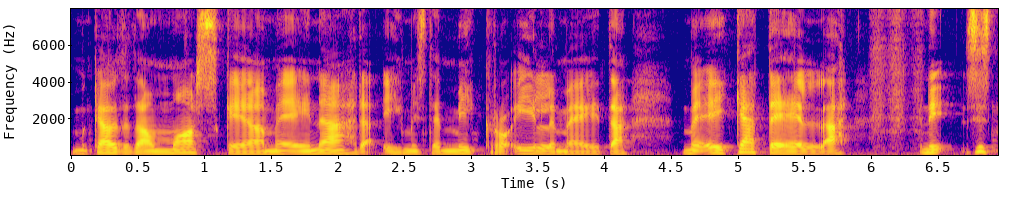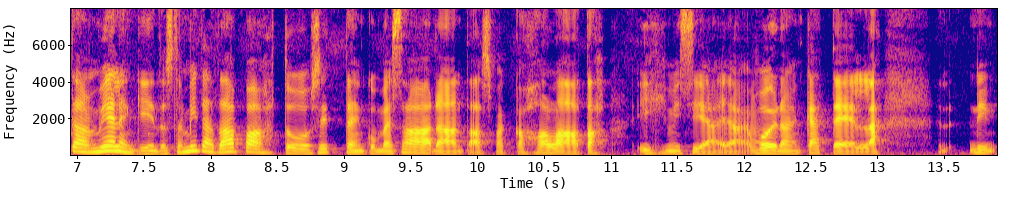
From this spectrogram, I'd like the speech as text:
Me käytetään maskeja, me ei nähdä ihmisten mikroilmeitä, me ei käteellä. Niin, siis tämä on mielenkiintoista, mitä tapahtuu sitten, kun me saadaan taas vaikka halata ihmisiä ja voidaan käteellä niin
